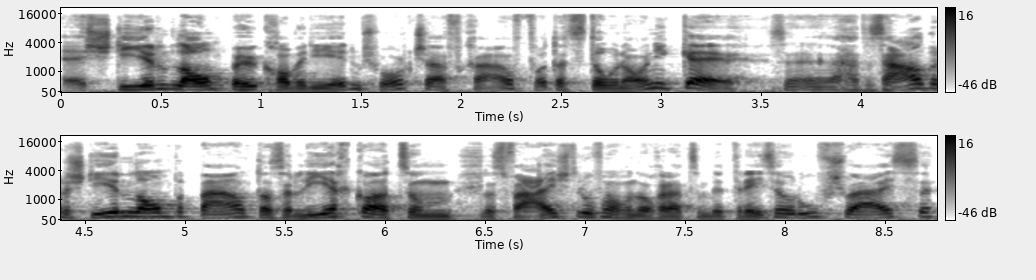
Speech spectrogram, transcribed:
Eine Stirnlampe, heute kann man die jedem Sportgeschäft kaufen. Das hat es hier noch nicht gegeben. Er hat selber eine Stirnlampe gebaut, dass er Licht geht, um das Fenster drauf und nachher zum den Tresor aufschweissen.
